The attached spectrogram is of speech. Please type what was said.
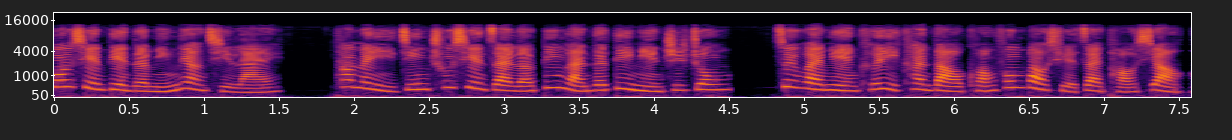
光线变得明亮起来，他们已经出现在了冰蓝的地面之中。最外面可以看到狂风暴雪在咆哮。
